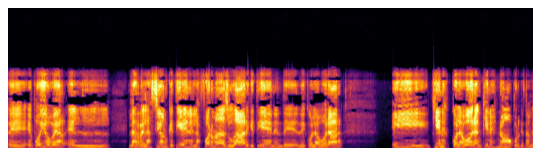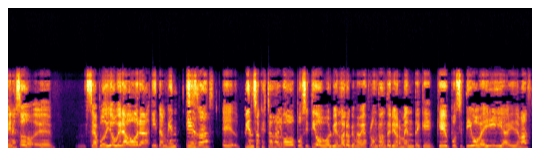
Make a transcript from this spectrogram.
he podido ver el, la relación que tienen, la forma de ayudar que tienen, de, de colaborar, y quiénes colaboran, quiénes no, porque también eso eh, se ha podido ver ahora, y también ellas, eh, pienso que esto es algo positivo, volviendo a lo que me habías preguntado anteriormente, que qué positivo veía y demás.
